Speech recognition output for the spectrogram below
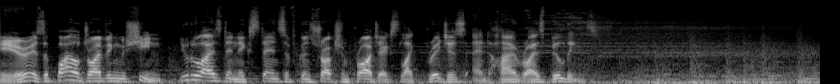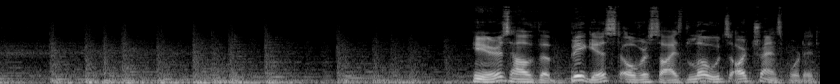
Here is a pile driving machine utilized in extensive construction projects like bridges and high-rise buildings. Here's how the biggest oversized loads are transported.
